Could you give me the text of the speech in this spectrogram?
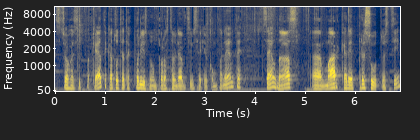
з цього зі пакетика. Тут я так по-різному порозставляв ці всякі компоненти. Це у нас е, маркери присутності.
